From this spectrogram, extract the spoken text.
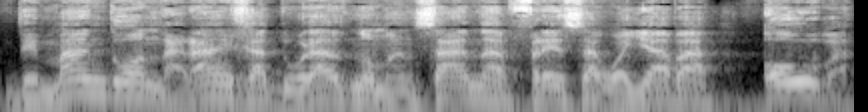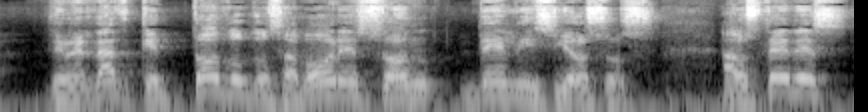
de mango, naranja, durazno, manzana, fresa, guayaba o uva. De verdad que todos los sabores son deliciosos. A ustedes,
